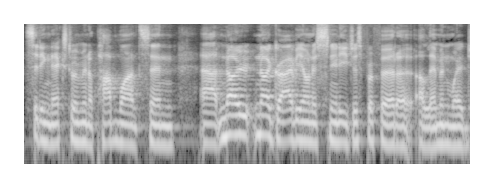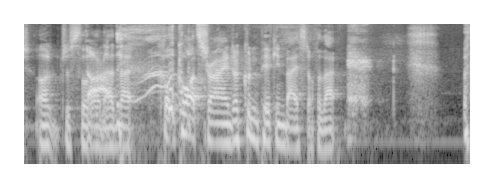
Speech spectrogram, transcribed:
sitting next to him in a pub once, and uh, no no gravy on his snitty, just preferred a, a lemon wedge. I just thought I'd add that. quite, quite strange. I couldn't pick him based off of that.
